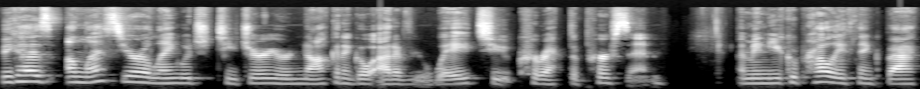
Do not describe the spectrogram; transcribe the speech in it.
Because unless you're a language teacher, you're not going to go out of your way to correct the person. I mean, you could probably think back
